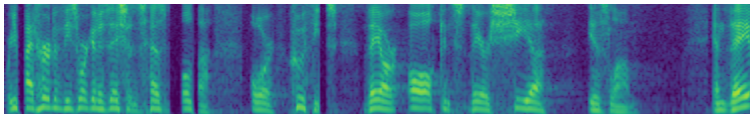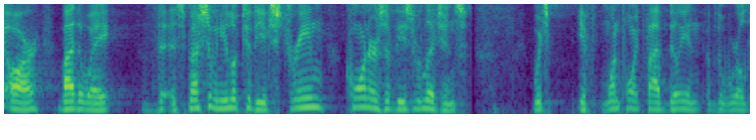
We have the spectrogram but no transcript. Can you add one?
or you might have heard of these organizations, Hezbollah or Houthis. They are all, they are Shia Islam. And they are, by the way, especially when you look to the extreme corners of these religions, which if 1.5 billion of the world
